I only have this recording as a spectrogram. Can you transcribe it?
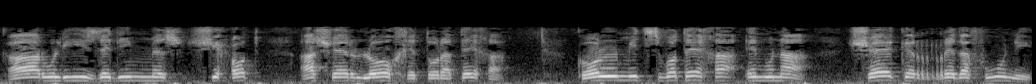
קראו לי זדים שיחות, אשר לא כתורתך. כל מצוותיך אמונה, שקר רדפוני,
